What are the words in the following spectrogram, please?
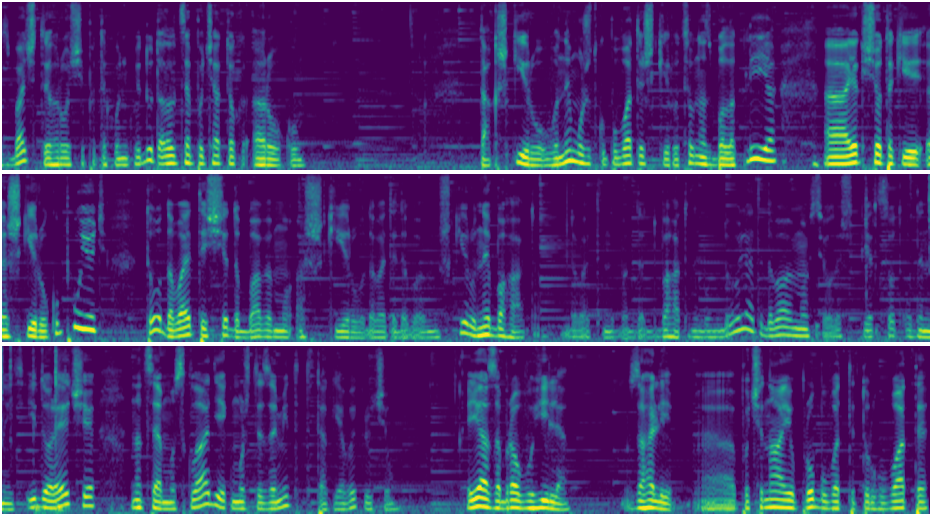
Ось бачите, гроші потихоньку йдуть, але це початок року. Так, шкіру. Вони можуть купувати шкіру. Це у нас балаклія. А, якщо такі е, шкіру купують, то давайте ще додамо шкіру. Давайте додамо шкіру. Небагато. Давайте багато не будемо додавати, додамо всього лише 500 одиниць. І, до речі, на цьому складі, як можете замітити, так, я виключив. Я забрав вугілля. Взагалі, е, починаю пробувати торгувати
